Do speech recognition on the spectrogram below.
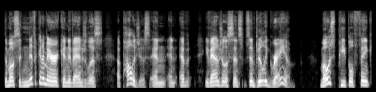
the most significant American evangelist, apologist, and, and ev- evangelist since, since Billy Graham. Most people think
